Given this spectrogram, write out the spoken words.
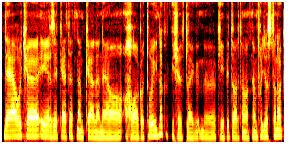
De hogyha érzékeltetnem kellene a a hallgatóinknak, akik esetleg ö, képi tartalmat nem fogyasztanak,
